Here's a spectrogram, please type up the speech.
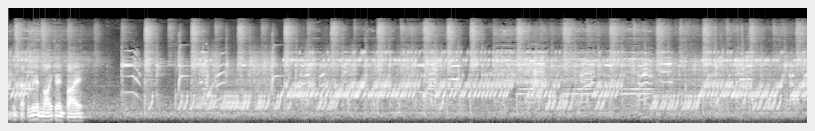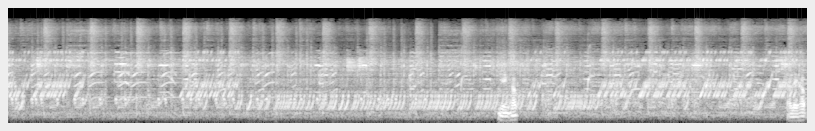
เนื่องจากเลือดน้อยเกินไป อะไรครับ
